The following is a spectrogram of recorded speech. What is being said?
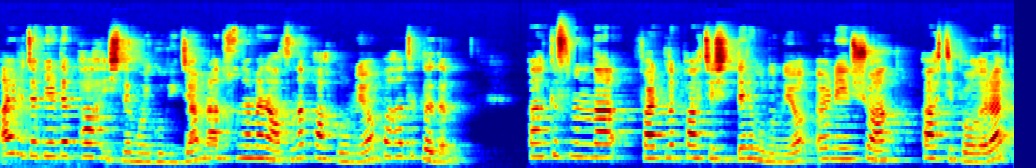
Ayrıca bir de pah işlemi uygulayacağım. Radyusun hemen altında pah bulunuyor. Paha tıkladım. Pah kısmında farklı pah çeşitleri bulunuyor. Örneğin şu an pah tipi olarak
